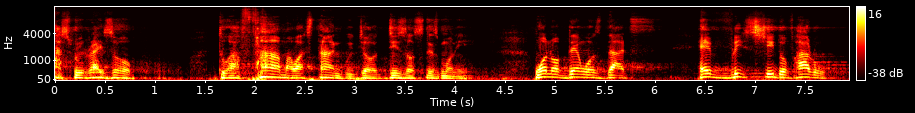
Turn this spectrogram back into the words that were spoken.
as we rise up to affirm our stand with Jesus this morning. One of them was that every shade of arrow,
